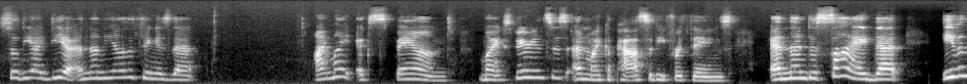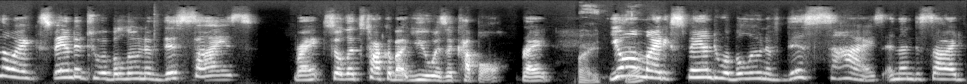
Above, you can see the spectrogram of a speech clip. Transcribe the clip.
So the idea and then the other thing is that I might expand my experiences and my capacity for things and then decide that even though I expanded to a balloon of this size, right? So let's talk about you as a couple, right? Right. Y'all yeah. might expand to a balloon of this size and then decide,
